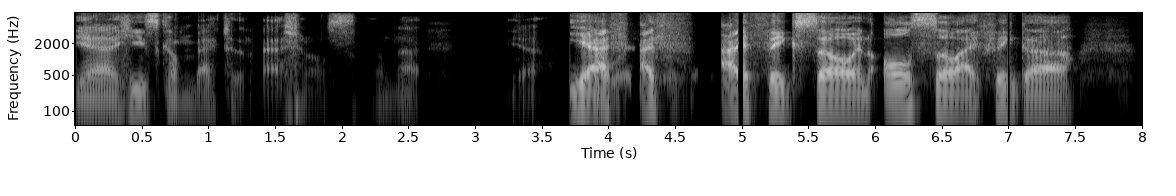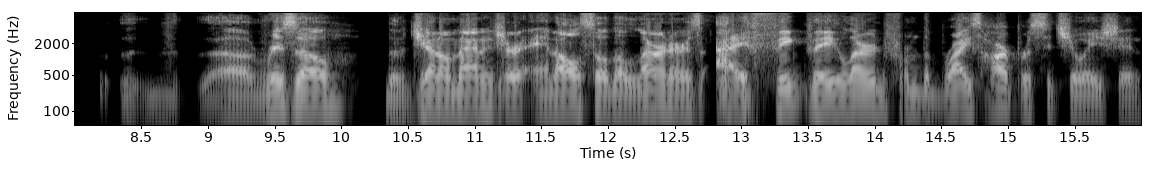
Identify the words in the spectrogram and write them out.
yeah, he's coming back to the Nationals. I'm not. Yeah. Yeah, I, th- I, th- I think so, and also I think uh, uh, Rizzo the general manager and also the Lerners. I think they learned from the Bryce Harper situation.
